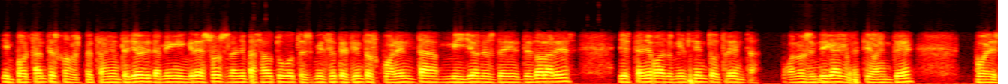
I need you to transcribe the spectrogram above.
importantes con respecto al año anterior y también ingresos. El año pasado tuvo 3.740 millones de, de dólares y este año 4.130. Lo cual nos indica que efectivamente pues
